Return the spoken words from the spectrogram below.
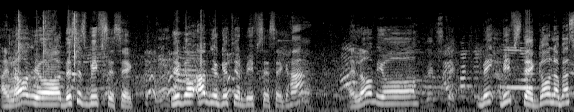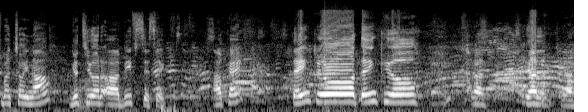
I love you. This is beef sisig. You go up, you get your beef sisig, huh? I love you. Be- beef steak. Go labas batchoy now. Get your uh, beef sisig. Okay? Thank you. Thank you. Yeah. Yeah. Yeah.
